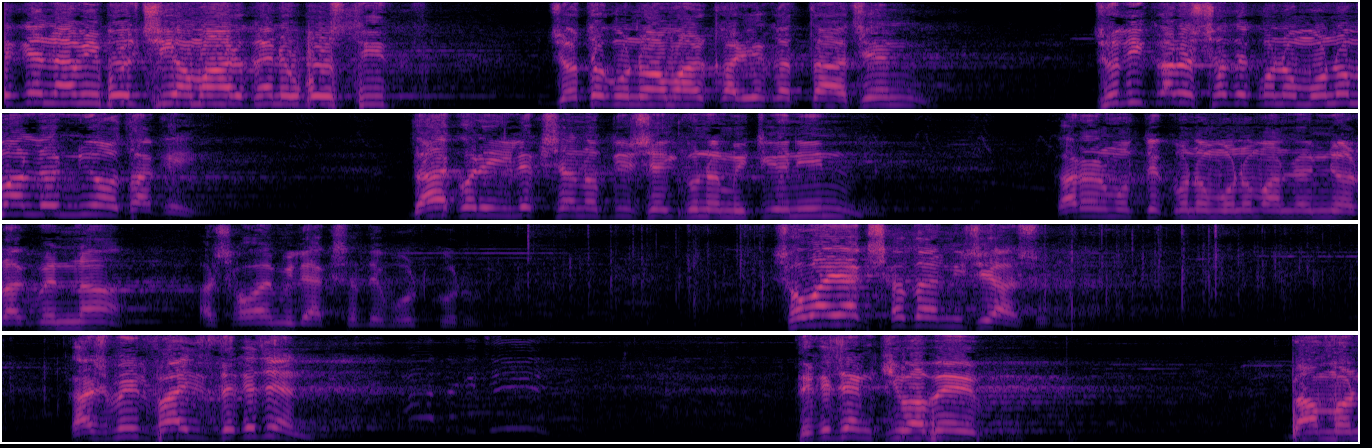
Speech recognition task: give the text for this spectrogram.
সেকেন্ড আমি বলছি, আমার এখানে উপস্থিত যতগুলো আমার কার্যকর্তা আছেন, যদি কারোর সাথে কোনো মনোমালিন্য থাকে, দয়া করে ইলেকশন অবধি সেইগুলো মিটিয়ে নিন। কারোর মধ্যে কোনো মনোমালিন্য রাখবেন না, আর সবাই মিলে একসাথে ভোট করুন। সবাই একসাথে নিচে আসুন। কাশ্মীর ফাইলস দেখেছেন? দেখেছেন কীভাবে ব্রাহ্মণ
